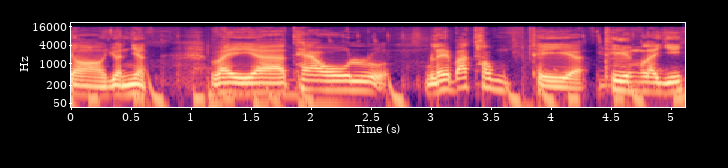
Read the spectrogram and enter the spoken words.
cho doanh nhân. Vậy uh, theo Lê Bá Thông thì thiền là gì?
